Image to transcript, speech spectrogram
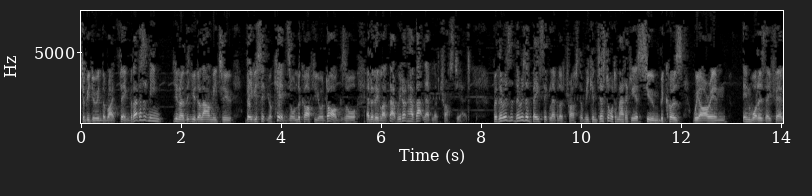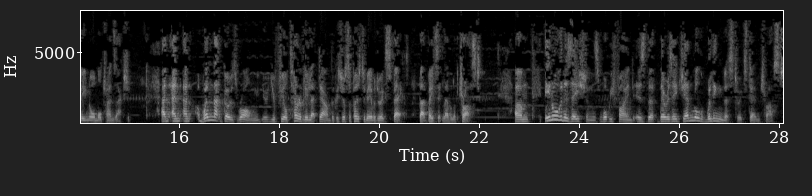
to be doing the right thing. But that doesn't mean, you know, that you'd allow me to babysit your kids or look after your dogs or anything like that. We don't have that level of trust yet. But there is, a, there is a basic level of trust that we can just automatically assume because we are in, in what is a fairly normal transaction. And, and, and when that goes wrong, you, you feel terribly let down because you're supposed to be able to expect that basic level of trust. Um, in organizations, what we find is that there is a general willingness to extend trust,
